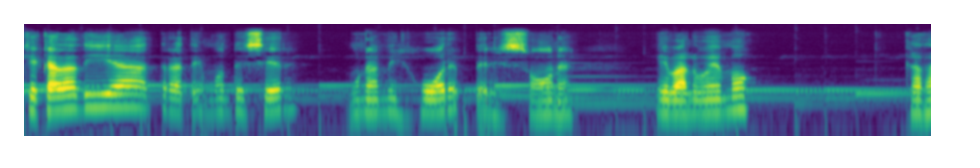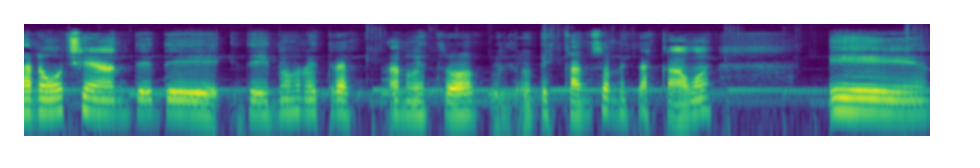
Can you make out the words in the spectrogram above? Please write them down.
Que cada día tratemos de ser una mejor persona. Evaluemos cada noche antes de, irnos a, a nuestro descanso, a nuestras camas, eh,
